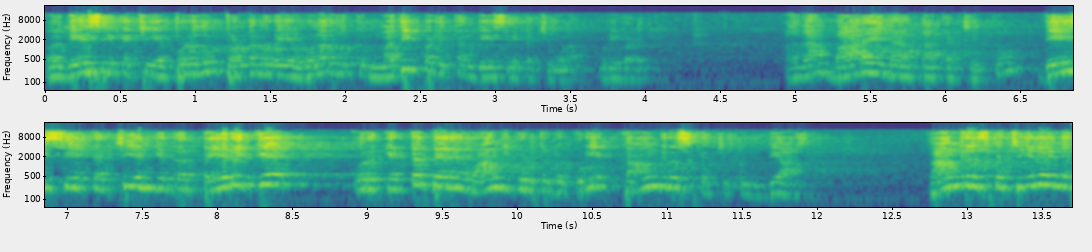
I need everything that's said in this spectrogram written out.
ஒரு தேசிய கட்சி எப்பொழுதும் தொண்டனுடைய உணர்வுக்கு மதிப்பளித்தான் தேசிய கட்சி உணர் முடிவெடுக்கும். அதுதான் பாரதிய ஜனதா கட்சிக்கும் தேசிய கட்சி என்கின்ற பெயருக்கே ஒரு கெட்ட பெயரை வாங்கி கொடுத்திருக்கக்கூடிய காங்கிரஸ் கட்சிக்கும் வித்தியாசம். காங்கிரஸ் கட்சியிலே இங்க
